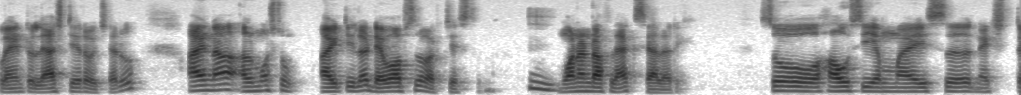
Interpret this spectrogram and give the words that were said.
క్లయింట్ లాస్ట్ ఇయర్ వచ్చారు. ఆయన ఆల్మోస్ట్ ఐటీలో డెవాప్స్లో వర్క్ చేస్తున్నారు. One and half lakh salary so house EMIs next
